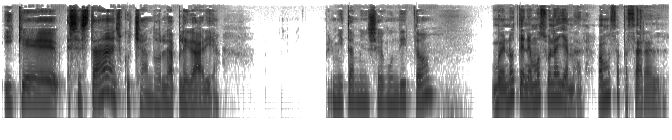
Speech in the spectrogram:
y que se está escuchando la plegaria. Permítame un segundito. Bueno, tenemos una llamada. Vamos a pasar al,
